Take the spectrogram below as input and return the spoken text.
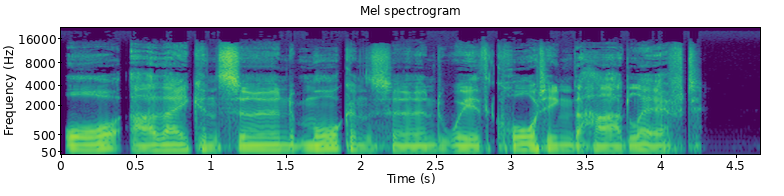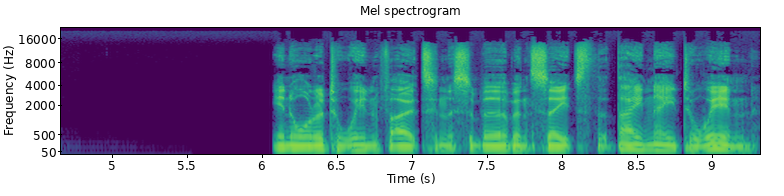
Or are they concerned, more concerned with courting the hard left in order to win votes in the suburban seats that they need to win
